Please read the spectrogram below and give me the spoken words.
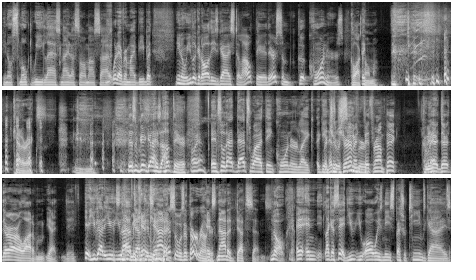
you know smoked weed last night. I saw him outside, whatever it might be. But you know when you look at all these guys still out there, there's some good corners. Glaucoma. Cataracts. There's some good guys out there. Oh, yeah. and so that that's why I think corner like again as a Richard receiver, Sherman, fifth round pick. I mean, there, there there are a lot of them. Yeah, it- yeah, you got to you you not- have I mean, to Ken- do- Ken not was a third rounder. it's not a death sentence. No, and, and like I said, you you always need special teams guys.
